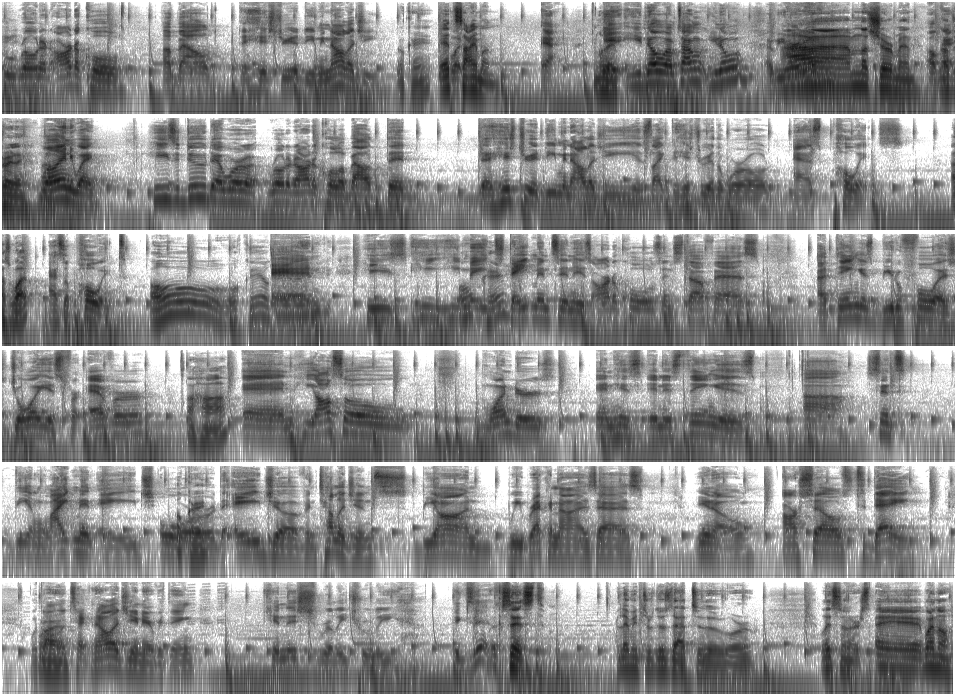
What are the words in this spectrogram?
who wrote an article about the history of demonology. Okay. Ed What- Simon. Yeah. Okay. You- know what I'm talking? You know him? Have you heard of him? Uh, I'm not sure, man. Okay. Not really. no. Well, anyway, he's a dude that wrote, wrote an article about the the history of demonology is like the history of the world as poets, As what? as a poet. Oh, okay, okay. and he's he he made statements in his articles and stuff as a thing as beautiful as joy is forever Uh huh. and he also wonders and his and his thing is uh since the enlightenment age or Okay. the age of intelligence beyond we recognize as you know ourselves today with all the technology and everything can this really truly exist Exist. Let me introduce that to the, our listeners. Eh, bueno,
